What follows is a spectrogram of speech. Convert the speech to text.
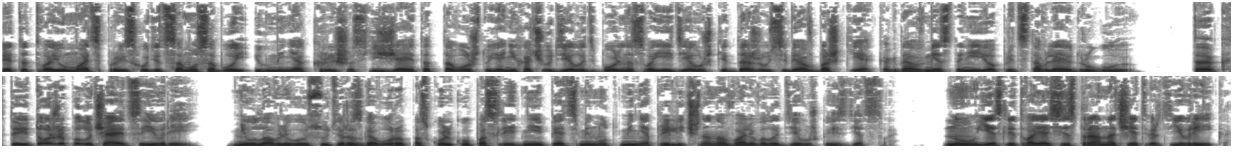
Это, твою мать, происходит само собой, и у меня крыша съезжает от того, что я не хочу делать больно своей девушке даже у себя в башке, когда вместо нее представляю другую. «Так ты тоже, получается, еврей?» Не улавливаю сути разговора, поскольку последние пять минут меня прилично наваливала девушка из детства. «Ну, если твоя сестра на четверть еврейка»,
